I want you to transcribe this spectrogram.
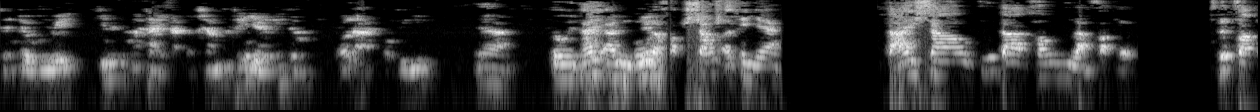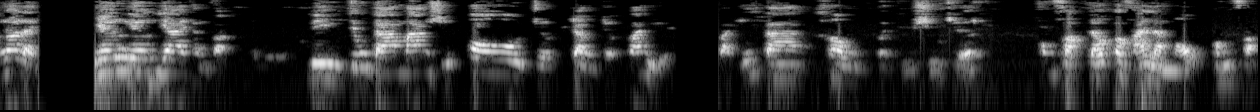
sẽ cho con biết chính của thầy là Phật sống thế gian hay không đó là câu thứ nhất yeah. tôi thấy anh cũng là Phật sống ở thế gian. Tại sao chúng ta không làm Phật được? Đức Phật nói là nhân nhân giai thành Phật. Vì chúng ta mang sự ô trượt trần trượt quá nhiều và chúng ta không có chịu sửa chữa ông Phật đâu có phải là một ông Phật.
